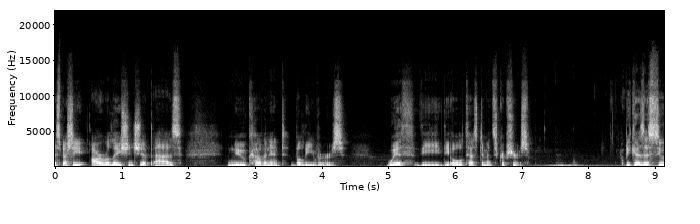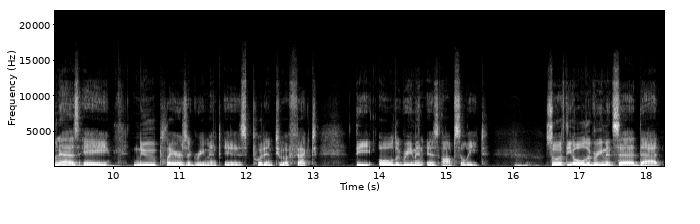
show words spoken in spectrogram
especially our relationship as new covenant believers with the the Old Testament scriptures. Mm-hmm. Because as soon as a new players agreement is put into effect, the old agreement is obsolete. Mm-hmm. So if the old agreement said that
